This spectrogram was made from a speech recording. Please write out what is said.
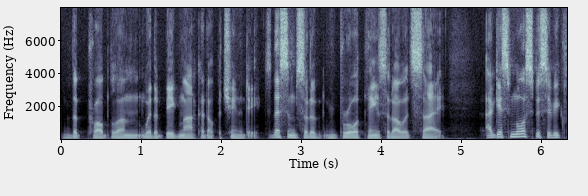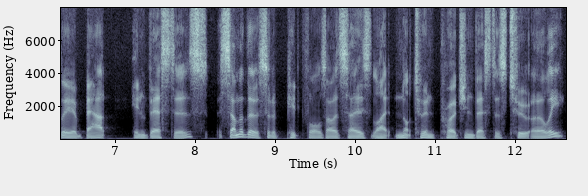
the problem with a big market opportunity. So there's some sort of broad things that I would say. I guess more specifically about investors, some of the sort of pitfalls I would say is like not to approach investors too early.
